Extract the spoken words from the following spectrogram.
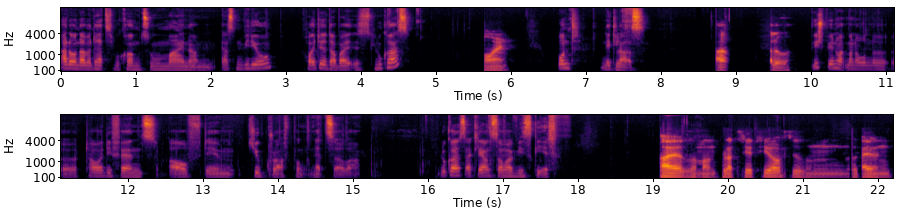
Hallo und damit herzlich willkommen zu meinem ersten Video. Heute dabei ist Lukas Moin. und Niklas. Hallo. Wir spielen heute mal eine Runde äh, Tower Defense auf dem cubecraft.net Server. Lukas, erklär uns doch mal, wie es geht. Also man platziert hier auf diesen geilen,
